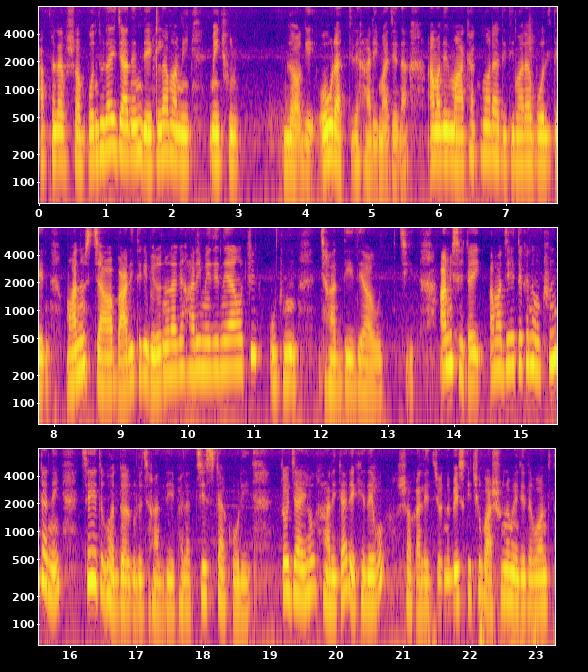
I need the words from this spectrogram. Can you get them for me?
আপনারা সব বন্ধুরাই জানেন, দেখলাম আমি মিঠুর ব্লগে ও রাত্রে হাঁড়ি মাজে না। আমাদের মা ঠাকুমারা, দিদিমারা বলতেন, মানুষ যাওয়া, বাড়ি থেকে বেরোনোর আগে হাঁড়ি মেজে নেওয়া উচিত, উঠুন ঝাঁট দিয়ে দেওয়া উচিত। আমি সেটাই, আমার যেহেতু এখানে উঠুনটা নেই, সেহেতু ঘর দুয়ারগুলো ঝাঁট দিয়ে ফেলার চেষ্টা করি। তো যাই হোক, হাঁড়িটা রেখে দেবো সকালের জন্য। বেশ কিছু বাসনও মেজে দেবো, অন্তত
